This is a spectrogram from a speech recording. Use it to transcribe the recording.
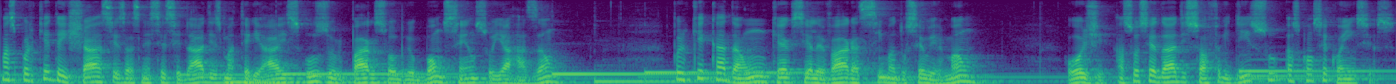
mas por que deixastes as necessidades materiais usurpar sobre o bom senso e a razão? Por que cada um quer se elevar acima do seu irmão? Hoje, a sociedade sofre disso as consequências.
